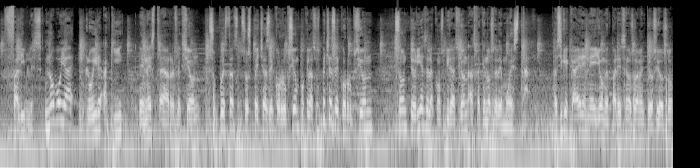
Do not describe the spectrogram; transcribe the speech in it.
falibles. No voy a incluir aquí en esta reflexión supuestas sospechas de corrupción, porque las sospechas de corrupción son teorías de la conspiración hasta que no se demuestran. Así que caer en ello me parece no solamente ocioso,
